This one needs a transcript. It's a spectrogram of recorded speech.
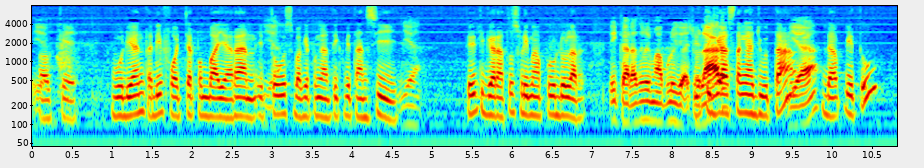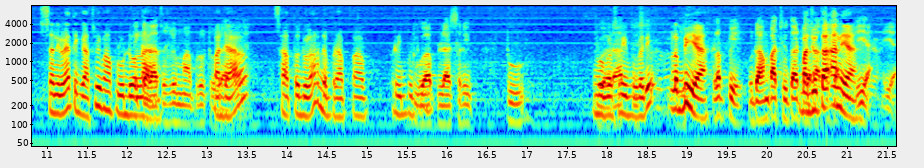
ya. Oke. Kemudian tadi voucher pembayaran itu ya. sebagai pengganti kwitansi. Ya. Jadi 350 dolar. 350 US dolar. Tiga setengah juta. Ya. Dap itu senilai 350 dolar. 350 dolar. Padahal ya. satu ya. dolar ada berapa ribu? 12 ribu 12 ribu berarti lebih ya? Lebih, udah 4 juta. 4 jutaan ya? Iya, iya.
